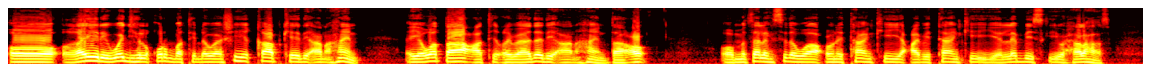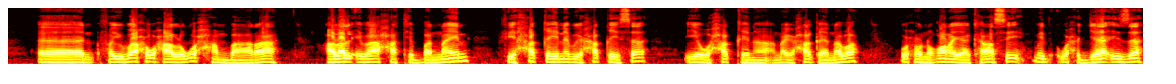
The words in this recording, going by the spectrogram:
oo hayri wajhi lqurbati dhawaashihii qaabkeedii aan ahayn iyo wa daacati cibaadadii aan ahayn daaco. Oo mathalan sida waa cunitaankii iyo cabitaankii iyo labiskii iyo waxyaalahaas fa yubaaxu waxaa lagu xambaaraa cala alibaaxati banayn fii xaqihi nabiga xaqiisa iyo wa xaqinaa annaga xaqeenaba. Wuxuu noqonayaa kaasi mid wax jaa-isa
